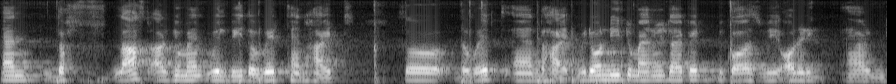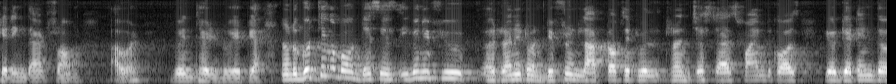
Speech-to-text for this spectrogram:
and the last argument will be the width and height. So the width and the height. We don't need to manually type it because we already are getting that from our Win32 API. Now the good thing about this is even if you uh, run it on different laptops it will run just as fine because you're getting the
